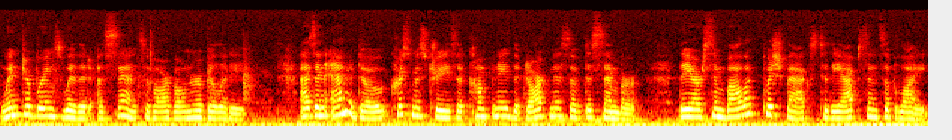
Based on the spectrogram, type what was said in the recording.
Winter brings with it a sense of our vulnerability. As an antidote, Christmas trees accompany the darkness of December. They are symbolic pushbacks to the absence of light.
